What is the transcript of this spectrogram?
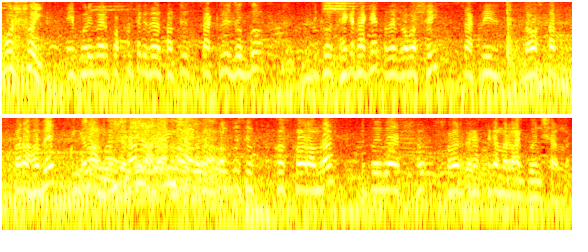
অবশ্যই এই পরিবারের পক্ষ থেকে যারা চাকরি চাকরির যোগ্য যদি কেউ থেকে থাকে তাদেরকে অবশ্যই চাকরির ব্যবস্থা করা হবে। এবং ইনশাল্লাহ অল্প কিছু খোঁজ খবর আমরা এই পরিবারের সবার কাছ থেকে আমরা রাখব ইনশাল্লাহ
